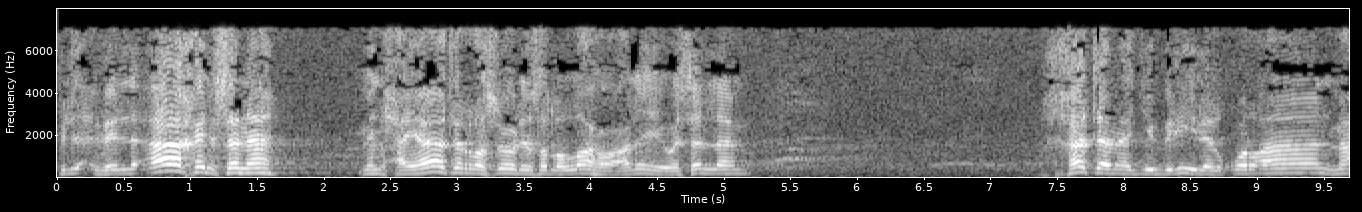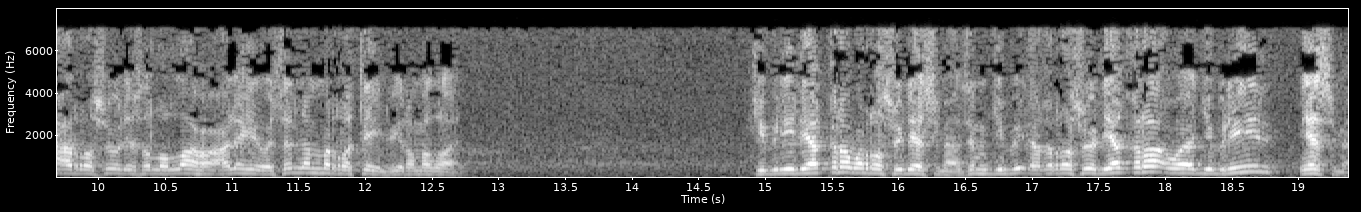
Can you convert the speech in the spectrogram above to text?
في آخر سنة من حياة الرسول صلى الله عليه وسلم ختم جبريل القرآن مع الرسول صلى الله عليه وسلم مرتين في رمضان. جبريل يقرأ والرسول يسمع ثم الرسول يقرأ وجبريل يسمع.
